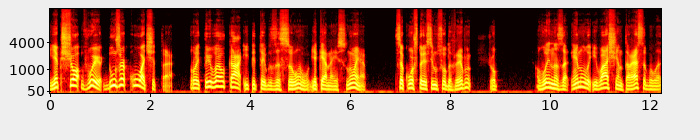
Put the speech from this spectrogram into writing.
Якщо ви дуже хочете пройти ВЛК і піти в ЗСУ, яке не існує, це коштує 700 гривень, щоб ви не загинули і ваші інтереси були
